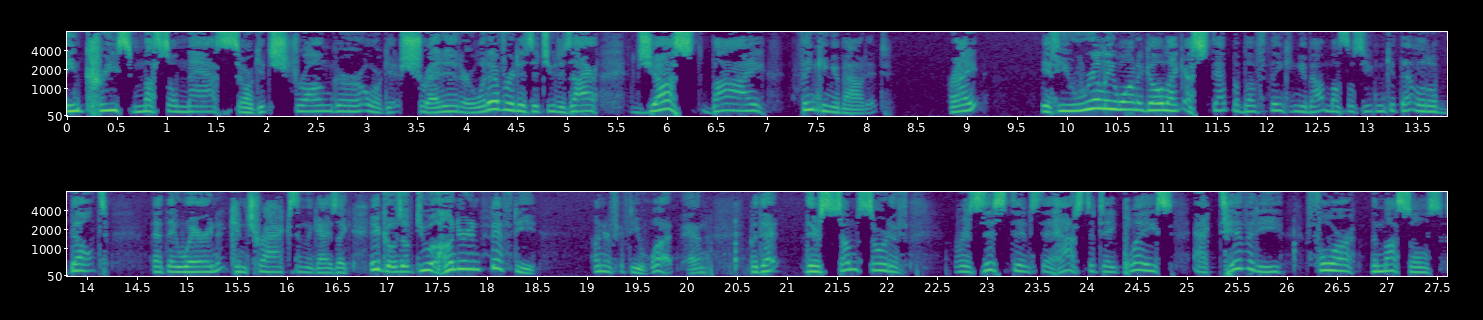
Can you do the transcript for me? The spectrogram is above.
increase muscle mass or get stronger or get shredded or whatever it is that you desire just by thinking about it, right? If you really want to go like a step above thinking about muscles, you can get that little belt that they wear and it contracts, and the guy's like, it goes up to 150. 150 what, man? But that there's some sort of resistance that has to take place, activity for the muscles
